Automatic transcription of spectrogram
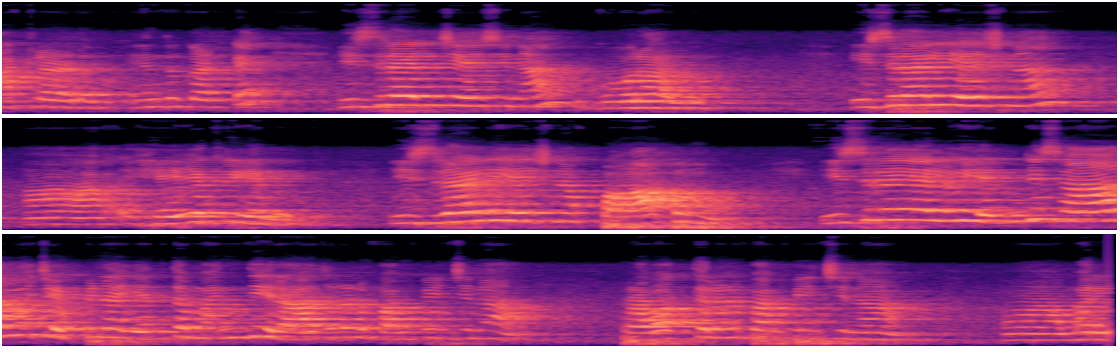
మాట్లాడడం. ఎందుకంటే ఇజ్రాయెల్ చేసిన ఘోరాలు ఇజ్రాయెల్ చేసిన హేయక్రియలు ఇజ్రాయెల్ చేసిన పాపము ఇజ్రాయేల్ ఎన్నిసార్లు చెప్పినా ఎంతమంది రాజులను పంపించినా ప్రవక్తలను పంపించినా మరి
